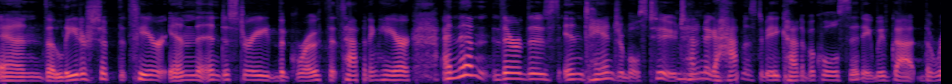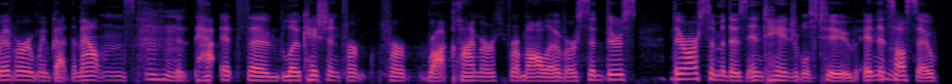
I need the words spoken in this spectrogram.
and the leadership that's here in the industry, the growth that's happening here, and then there are those intangibles too. Mm-hmm. Chattanooga happens to be kind of a cool city. We've got the river and we've got the mountains. Mm-hmm. It's a location for for rock climbers from all over. So there's there are some of those intangibles too, and it's also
